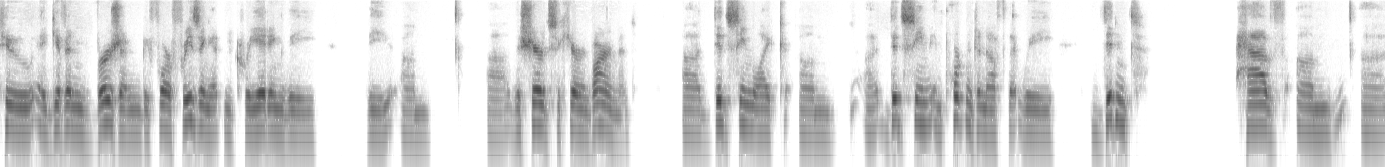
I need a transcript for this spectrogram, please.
to a given version before freezing it and creating the the um, uh, the shared secure environment uh, did seem like um, uh, did seem important enough that we didn't have um, uh,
